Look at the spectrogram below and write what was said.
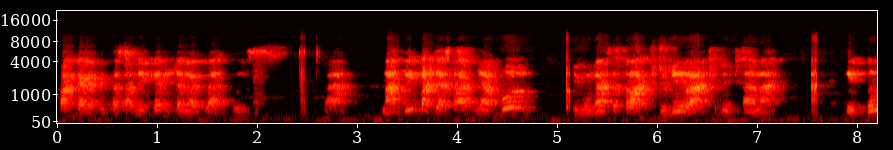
pakai rapid test antigen sudah nggak gratis. Nah, nanti pada saatnya pun dimungkinkan setelah Juni lah Juni sana itu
